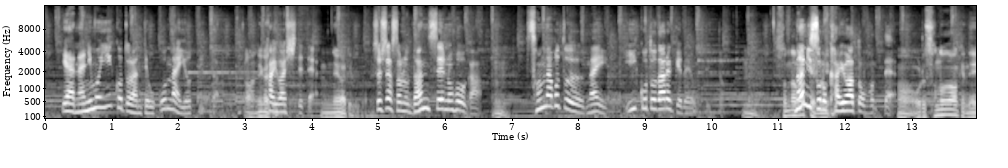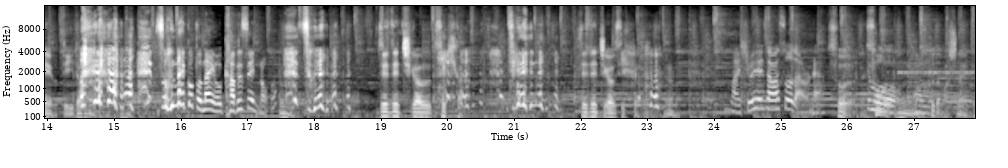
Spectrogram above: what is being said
「いや何もいいことなんて起こんないよ」って言った。会話してて。ネガティブだね。そしたらその男性の方がうん「そんなことないいいことだらけだよ」って言っうん。そんなたわけねえ。何その会話と思って。うん俺そんなわけねえよって言いたくない、そんなことないをかぶせんの？うん。そ 全然違う席から。全然。違う席から、うん、まあ周平さんはそうだろうね。そうだね。でもそう、うん。うん。普段はしないけ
